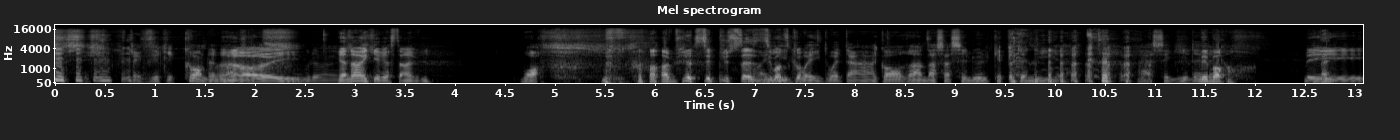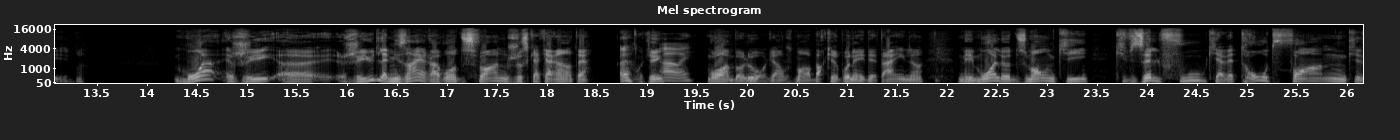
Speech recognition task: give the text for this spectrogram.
J'étais viré complètement Ah viré oui. fou, là. Il y en a un qui reste en vie. Bon, En plus, c'est plus ça se ouais, dit, en il, doit, il doit être encore en- dans sa cellule capitonnée euh, à essayer de. Mais bon. Mais Moi, j'ai euh, j'ai eu de la misère à avoir du fun jusqu'à 40 ans. Hein? OK? Ah ouais. Moi, ben là, regarde, je m'embarquerai pas dans les détails, là. Mais moi, là, du monde qui, qui faisait le fou, qui avait trop de fun, qui...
